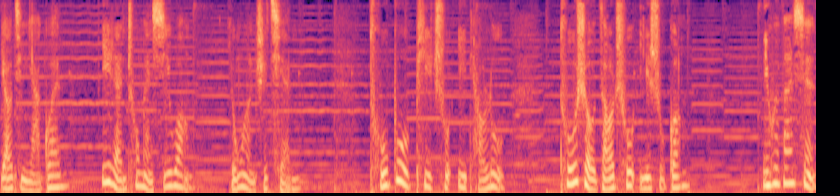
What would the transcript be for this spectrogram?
咬紧牙关，依然充满希望，勇往直前，徒步辟出一条路，徒手凿出一束光，你会发现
